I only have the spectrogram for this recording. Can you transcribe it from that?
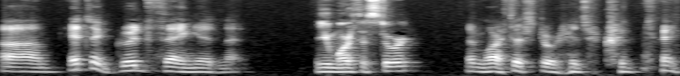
um, it's a good thing, isn't it? You Martha Stewart? And Martha Stewart is a good thing.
